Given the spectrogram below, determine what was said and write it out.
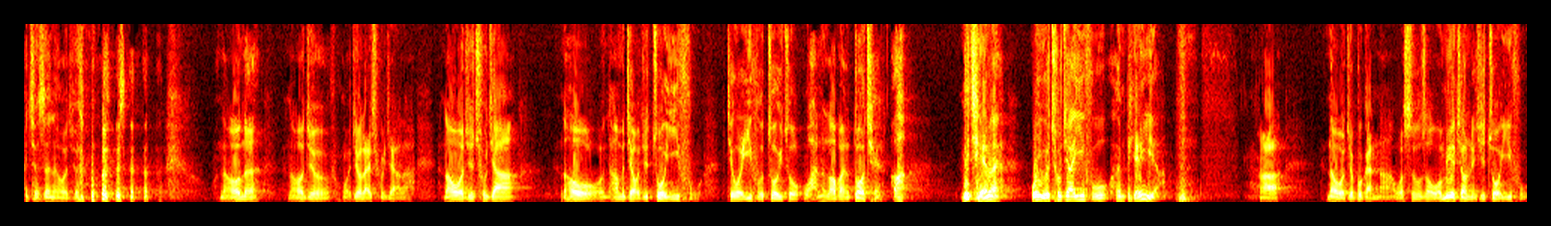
就真的，我就，然后呢，然后就我就来出家了。然后我就出家。然后他们叫我去做衣服，结果衣服做一做，哇！那老板多少钱啊？没钱哎！我以为出家衣服很便宜啊，啊！那我就不敢拿。我师傅说，我没有叫你去做衣服，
